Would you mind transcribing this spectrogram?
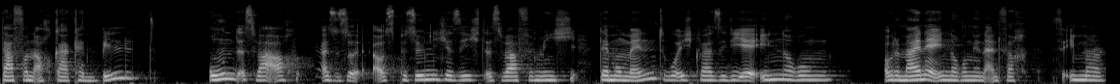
davon auch gar kein Bild und es war auch, also so aus persönlicher Sicht, es war für mich der Moment, wo ich quasi die Erinnerung oder meine Erinnerungen einfach für immer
